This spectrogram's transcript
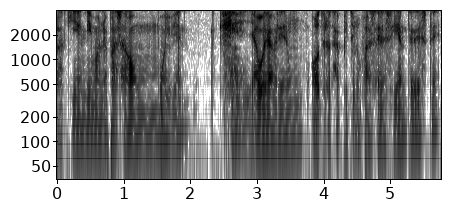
aquí en Lima lo he pasado muy bien. Que ya voy a abrir un otro capítulo para ser el siguiente de este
